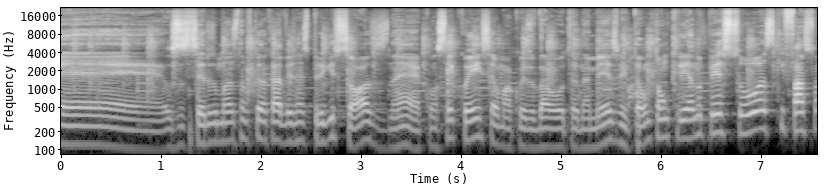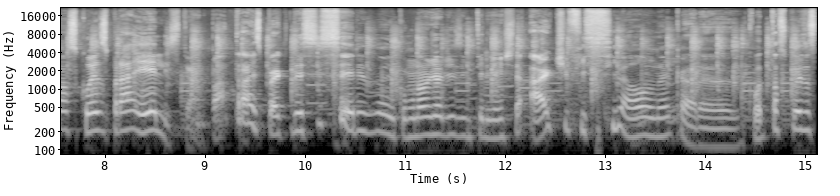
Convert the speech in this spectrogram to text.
É, os seres humanos estão ficando cada vez mais preguiçosos, né? Consequência é uma coisa da outra, não é mesmo? Então estão criando pessoas que façam as coisas pra eles, cara. pra trás, perto desses seres aí. Como o nome já diz, inteligência artificial, né, cara? Quantas coisas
